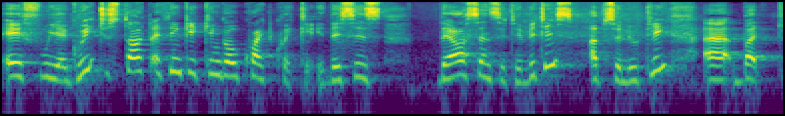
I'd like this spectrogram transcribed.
If we agree to start, I think it can go quite quickly. This is, there are sensitivities, absolutely, uh, but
